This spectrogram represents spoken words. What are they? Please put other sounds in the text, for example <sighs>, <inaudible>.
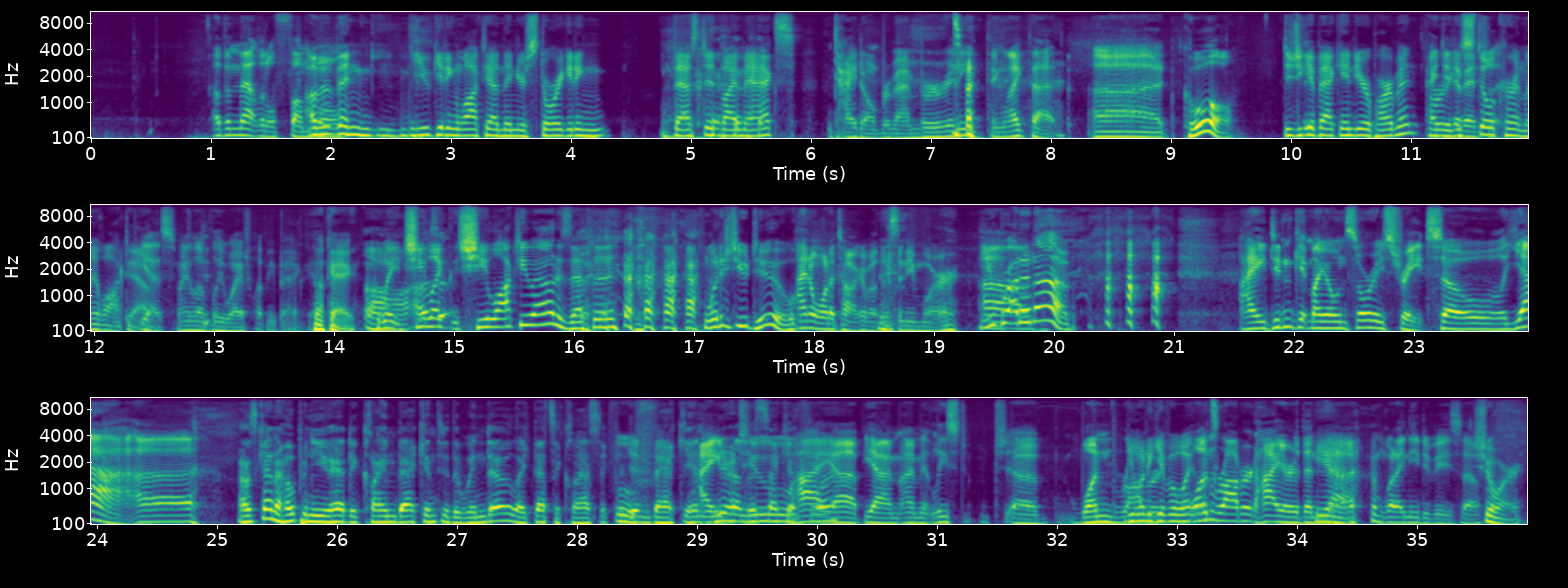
Other than that little fumble. Other than you getting locked out then your story getting bested by <laughs> Max. I don't remember <laughs> anything like that. Uh, cool. Did you get back into your apartment? Or I are did you still currently locked out? Yes, my lovely wife let me back. In. Okay. Aw, Wait, she I was- like she locked you out? Is that the <laughs> What did you do? I don't want to talk about this anymore. you brought it up. I didn't get my own story straight, so yeah. Uh, I was kind of hoping you had to climb back in through the window. Like that's a classic for oof, getting back in. You're I'm on the too second high floor. up. Yeah, I'm, I'm at least uh, one. Robert, wanna give away- one let's- Robert higher than Yeah. uh, <laughs> what I need to be. So Sure.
